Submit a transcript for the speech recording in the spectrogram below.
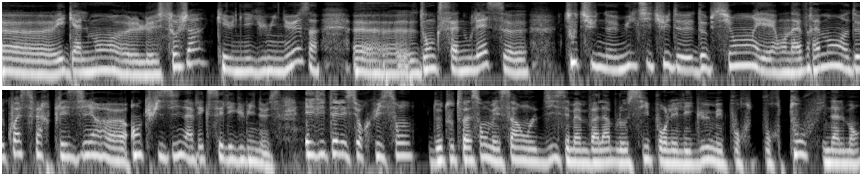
euh, également le soja qui est une légumineuse. donc ça nous laisse toute une multitude d'options et on a vraiment de quoi se faire plaisir en cuisine avec ces légumineuses. Éviter les surcuissons de toute façon, mais ça on le dit, c'est même valable aussi pour les légumes et pour pour tout finalement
